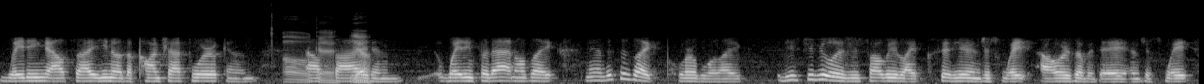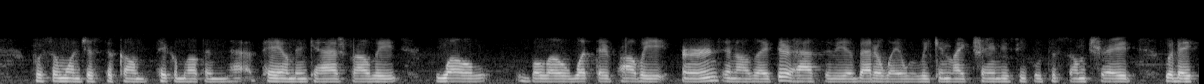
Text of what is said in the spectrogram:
waiting outside, you know, the contract work and Oh, okay. outside yeah. and waiting for that, and I was like, man, this is like horrible. Like these people would just probably like sit here and just wait hours of a day and just wait for someone just to come pick them up and ha- pay them in cash, probably well below what they probably earned. And I was like, there has to be a better way where we can like train these people to some trade where they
